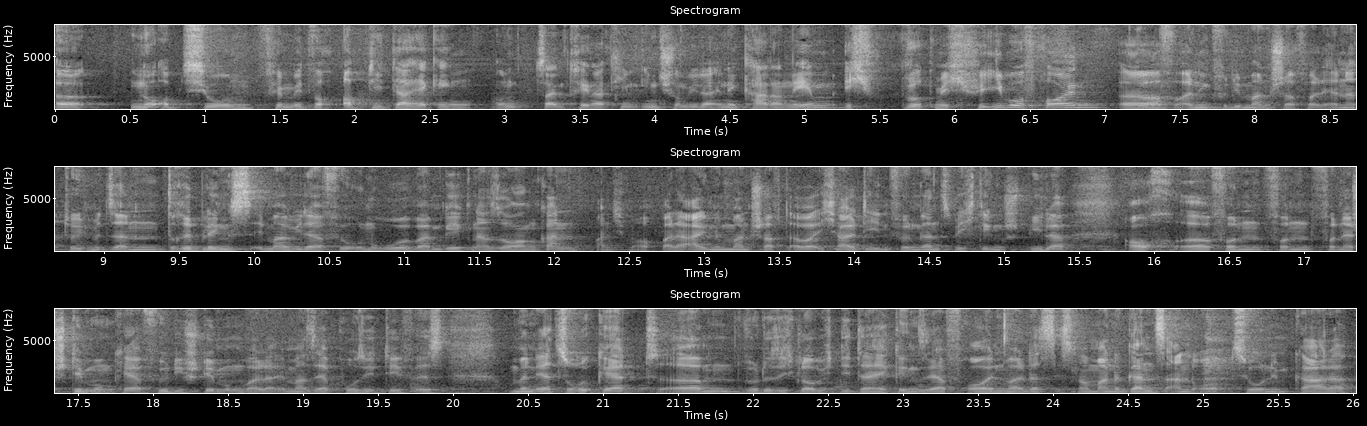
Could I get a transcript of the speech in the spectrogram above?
äh, eine Option für Mittwoch, ob Dieter Hecking und sein Trainerteam ihn schon wieder in den Kader nehmen. Ich würde mich für Ibo freuen. Ja, vor allen Dingen für die Mannschaft, weil er natürlich mit seinen Dribblings immer wieder für Unruhe beim Gegner sorgen kann, manchmal auch bei der eigenen Mannschaft, aber ich halte ihn für einen ganz wichtigen Spieler, auch äh, von, von, von der Stimmung her, für die Stimmung, weil er immer sehr positiv ist. Und wenn er zurückkehrt, ähm, würde sich, glaube ich, Dieter Hecking sehr freuen, weil das ist nochmal eine ganz andere Option im Kader.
